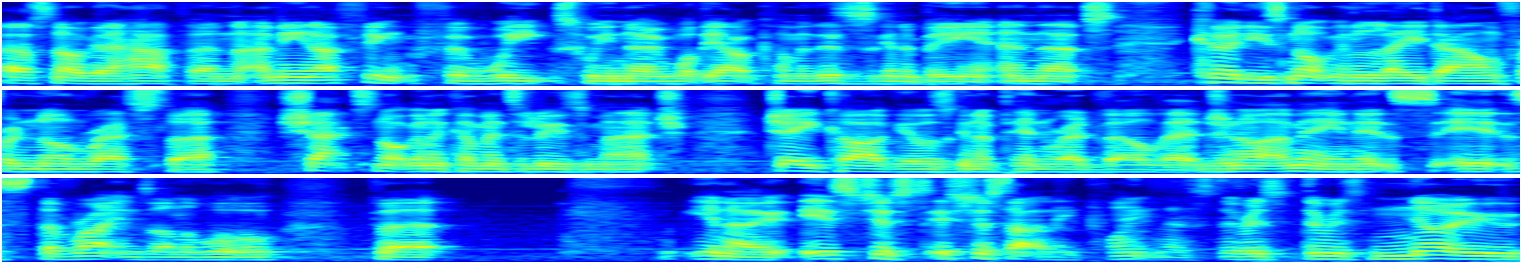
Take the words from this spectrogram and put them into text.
That's not going to happen. I mean, I think for weeks we know what the outcome of this is going to be, and that's Cody's not going to lay down for a non wrestler. Shaq's not going to come in to lose a match. Jade Cargill is going to pin Red Velvet. Do you know what I mean? It's it's the writing's on the wall, but you know, it's just it's just utterly pointless. There is there is no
